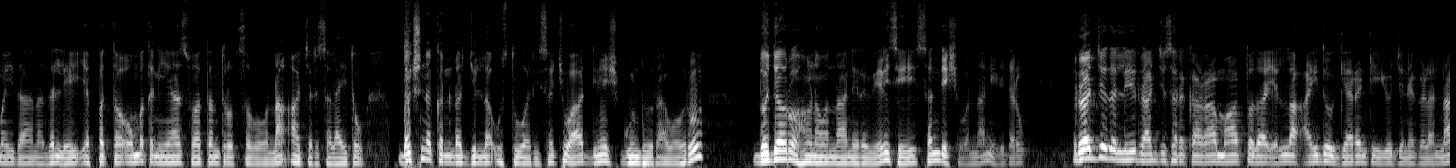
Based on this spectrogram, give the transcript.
ಮೈದಾನದಲ್ಲಿ ಎಪ್ಪತ್ತ ಒಂಬತ್ತನೆಯ ಸ್ವಾತಂತ್ರ್ಯೋತ್ಸವವನ್ನು ಆಚರಿಸಲಾಯಿತು. ದಕ್ಷಿಣ ಕನ್ನಡ ಜಿಲ್ಲಾ ಉಸ್ತುವಾರಿ ಸಚಿವ ದಿನೇಶ್ ಗುಂಡೂರಾವ್ ಅವರು ಧ್ವಜಾರೋಹಣವನ್ನು ನೆರವೇರಿಸಿ ಸಂದೇಶವನ್ನು ನೀಡಿದರು. ರಾಜ್ಯದಲ್ಲಿ ರಾಜ್ಯ ಸರ್ಕಾರ ಮಹತ್ವದ ಎಲ್ಲ ಐದು ಗ್ಯಾರಂಟಿ ಯೋಜನೆಗಳನ್ನು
